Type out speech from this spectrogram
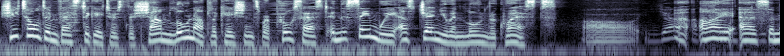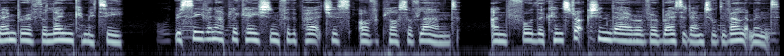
She told investigators the sham loan applications were processed in the same way as genuine loan requests. Uh, I, as a member of the loan committee, receive an application for the purchase of a plot of land and for the construction there of a residential development,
